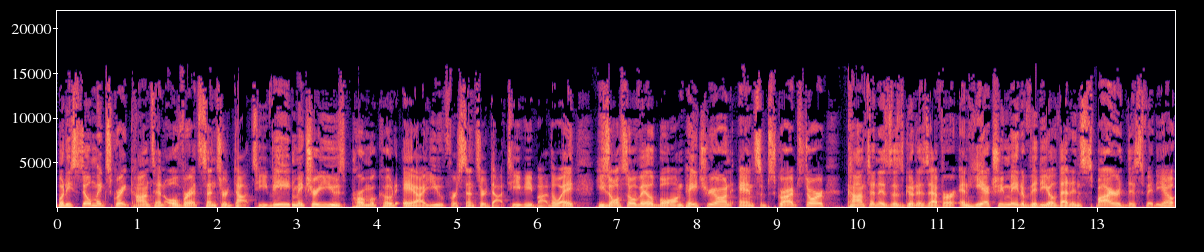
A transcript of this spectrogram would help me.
but he still makes great content over at censored.tv. Make sure you use promo code AIU for censored.tv, by the way. He's also available on Patreon and SubscribeStar. Content is as good as ever, and he actually made a video that inspired this video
